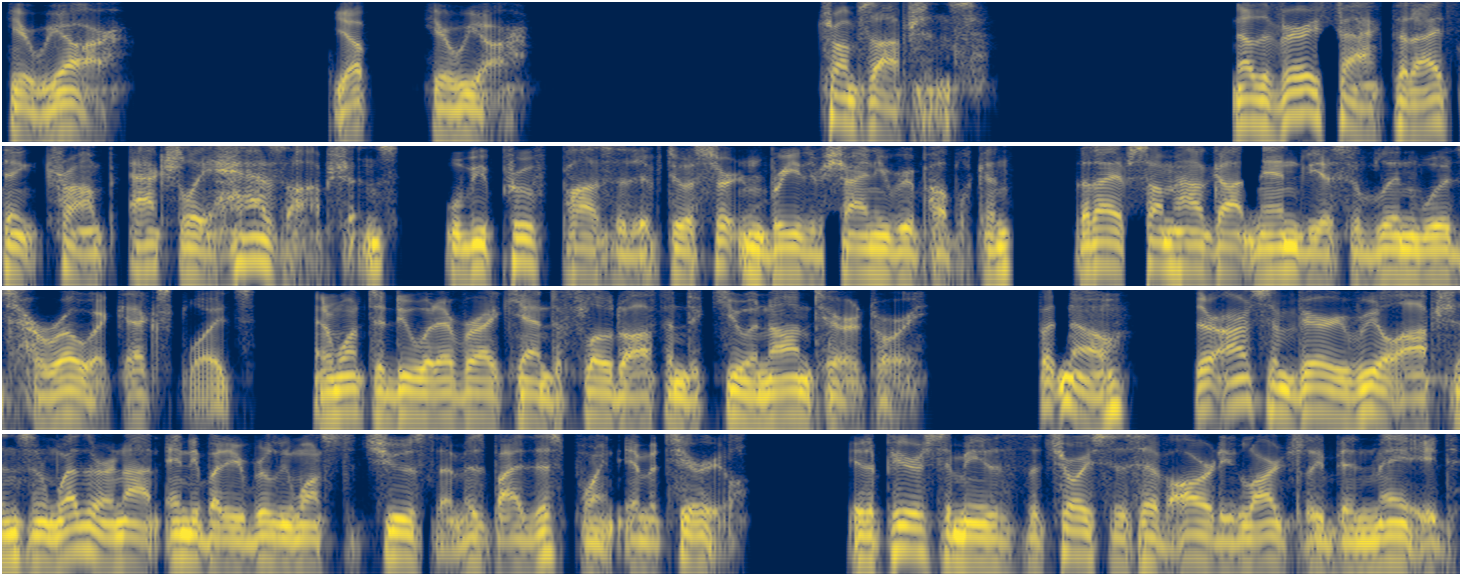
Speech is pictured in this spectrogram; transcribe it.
here we are. Yep, here we are. Trump's options. Now, the very fact that I think Trump actually has options will be proof positive to a certain breed of shiny Republican that I have somehow gotten envious of Lin Wood's heroic exploits, and want to do whatever I can to float off into QAnon territory. But no, there are some very real options, and whether or not anybody really wants to choose them is by this point immaterial. It appears to me that the choices have already largely been made.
